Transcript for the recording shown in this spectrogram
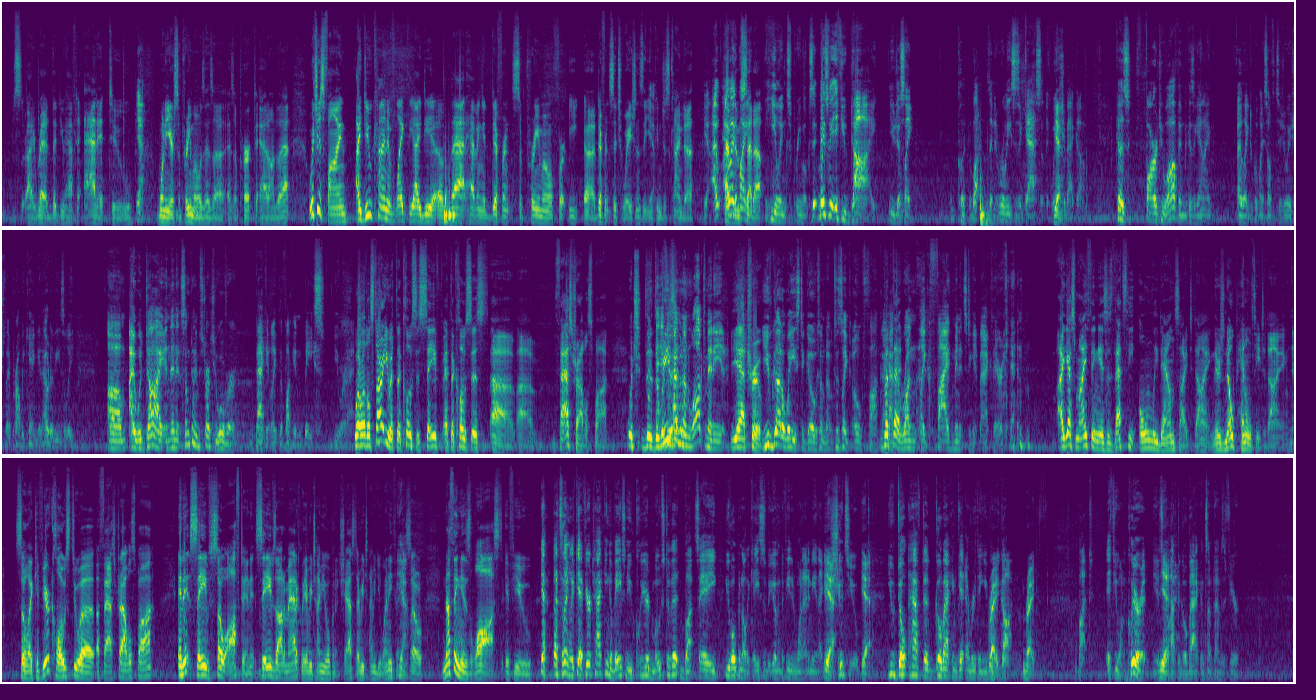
I read that you have to add it to Yeah. one of your supremos as a as a perk to add on to that, which is fine. I do kind of like the idea of that having a different supremo for e- uh, different situations that you Yeah. can just kind of Yeah, I, I have like them my set up. healing supremo because basically, if you die, you just like click the buttons and it releases a gas that like wakes you back up. Because far too often, because again, I I like to put myself in situations I probably can't get out of easily. Um, I would die, and then it sometimes starts you over back at like the fucking base you were at. Well, it'll start you at the closest safe at the closest uh, uh, fast travel spot. Which the- the if you haven't unlocked many, Yeah, true. you've got a ways to go sometimes. 'cause it's like, oh fuck, I have that- to run like five minutes to get back there again. I guess my thing is is that's the only downside to dying. There's no penalty to dying. No. So like if you're close to a, a fast travel spot and it saves so often, it saves automatically every time you open a chest, every time you do anything. Yeah. So nothing is lost if you Yeah, that's the thing. Like, yeah, if you're attacking a base and you've cleared most of it, but say you've opened all the cases, but you haven't defeated one enemy and that guy Yeah. shoots you, Yeah. you don't have to go back and get everything you've already Right. gotten. Right. But if you want to clear it, you still Yeah. have to go back. And sometimes if you're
